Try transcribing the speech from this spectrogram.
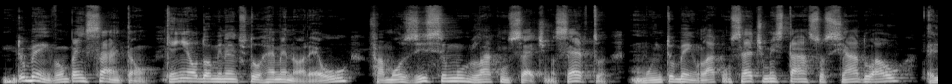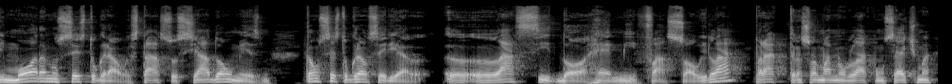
Muito bem, vamos pensar então. Quem é o dominante do Ré menor? É o famosíssimo Lá com sétima, certo? Muito bem, o Lá com sétima está associado ao. Ele mora no sexto grau, está associado ao mesmo. Então, o sexto grau seria uh, Lá, Si, Dó, Ré, Mi, Fá, Sol e Lá. Para transformar no Lá com sétima,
